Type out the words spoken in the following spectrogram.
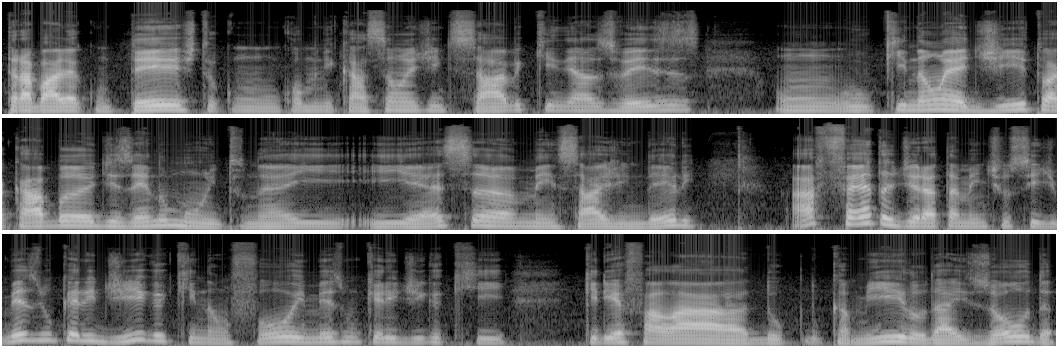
trabalha com texto, com comunicação, a gente sabe que às vezes um, o que não é dito acaba dizendo muito, né? E, e, essa mensagem dele afeta diretamente o Cid, mesmo que ele diga que não foi, mesmo que ele diga que queria falar do, do Camilo, da Isolda,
